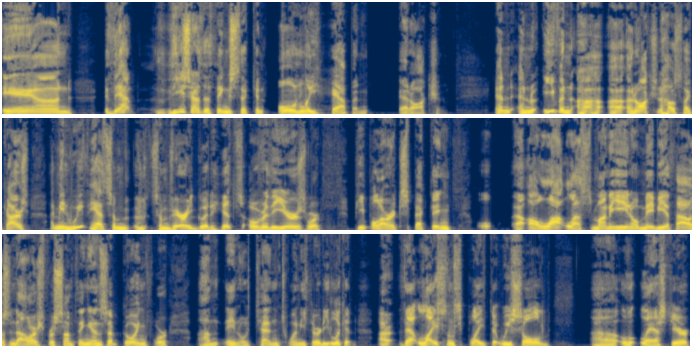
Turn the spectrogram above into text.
and that these are the things that can only happen at auction. And and even uh, uh, an auction house like ours, I mean, we've had some some very good hits over the years where people are expecting a, lot less money. You know, maybe a thousand dollars for something ends up going for um, you know 10, 20, 30. Look at our, that license plate that we sold uh, last year.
